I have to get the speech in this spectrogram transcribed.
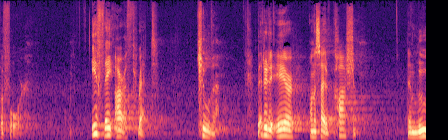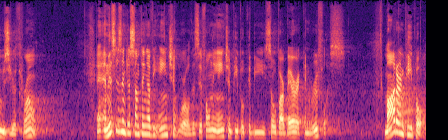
before. If they are a threat, kill them. Better to err on the side of caution than lose your throne. And this isn't just something of the ancient world, as if only ancient people could be so barbaric and ruthless. Modern people,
